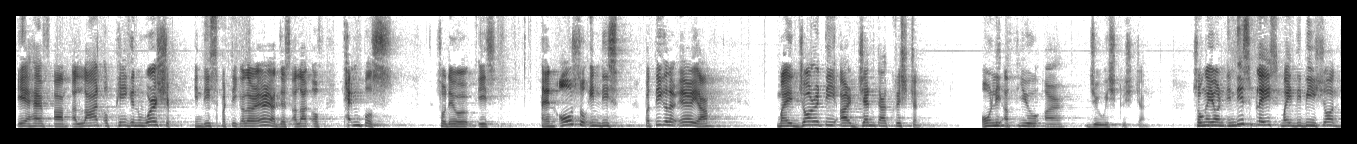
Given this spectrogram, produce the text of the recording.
you have um, a lot of pagan worship in this particular area. There's a lot of temples. So there is, and also in this particular area, majority are Gentile Christian. Only a few are Jewish Christian. So ngayon, in this place, may division.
